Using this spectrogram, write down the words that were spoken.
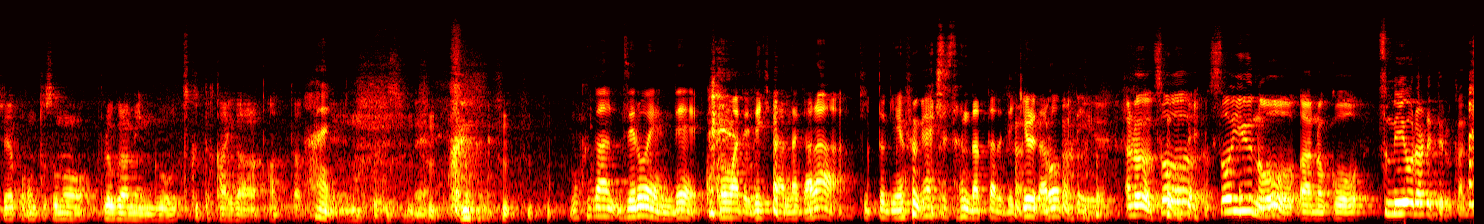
じゃあやっぱ本当そのプログラミングを作った甲斐があったっていうことですよね、はい 僕が0円でここまでできたんだからきっとゲーム会社さんだったらできるだろうっていう。あのそうそういうのをあのこう詰め寄られてる感じ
